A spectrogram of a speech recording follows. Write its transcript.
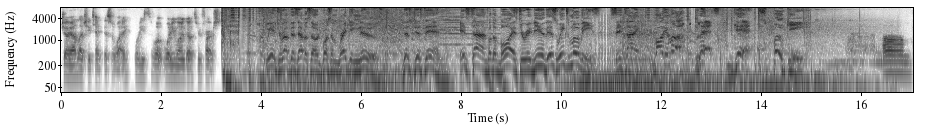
Joey, I'll let you take this away. What do you what, what do you want to go through first? We interrupt this episode for some breaking news. This just in. It's time for the boys to review this week's movies. Sit tight, volume up. Let's get spooky. Um,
